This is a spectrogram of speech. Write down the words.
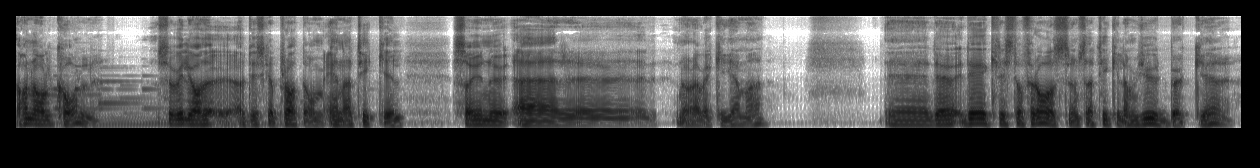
har noll koll. Så vill jag att vi ska prata om en artikel som ju nu är eh, några veckor gammal. Eh, det, det är Kristoffer Ahlströms artikel om ljudböcker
